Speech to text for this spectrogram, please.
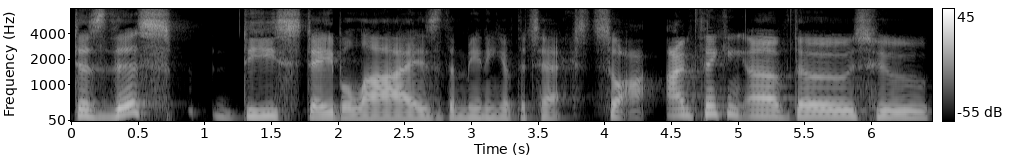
Does this destabilize the meaning of the text? So I, I'm thinking of those who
